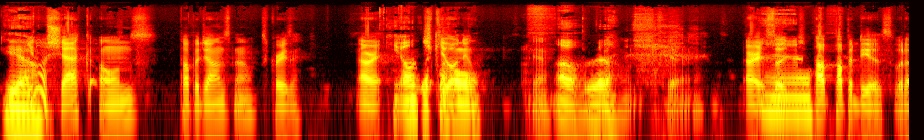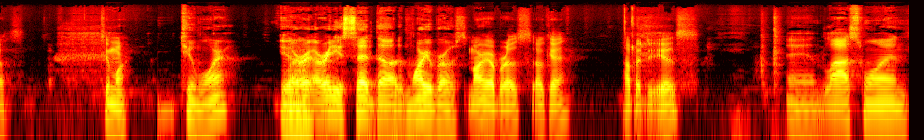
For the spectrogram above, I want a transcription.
Yeah. You know, Shaq owns Papa John's now. It's crazy. All right. He owns like Shaquille O'Neal. Yeah. Oh really? Yeah. All right. So Yeah. Pop, Papadias. What else? Two more. Two more. yeah. I already said the, the Mario Bros. Mario Bros. Okay. Papadias. And last one,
